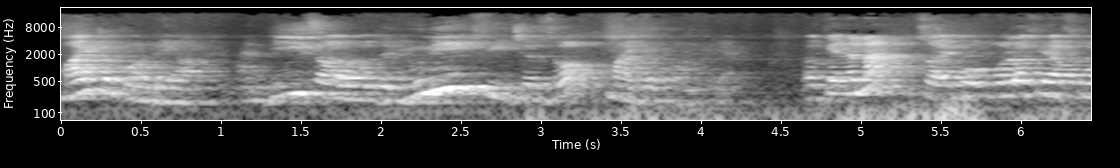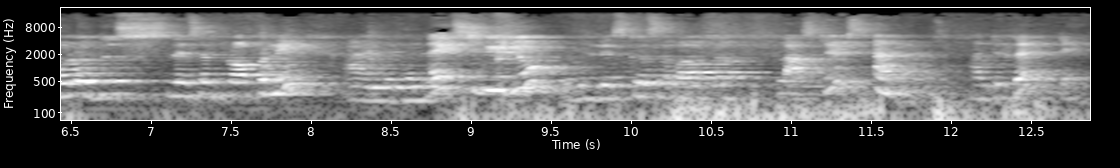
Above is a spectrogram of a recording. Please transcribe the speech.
mitochondria and these are all the unique features of mitochondria. Okay, Nana? So I hope all of you have followed this lesson properly. And in the next video we will discuss about the plastids and until then take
